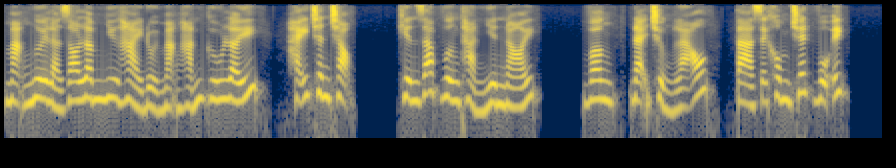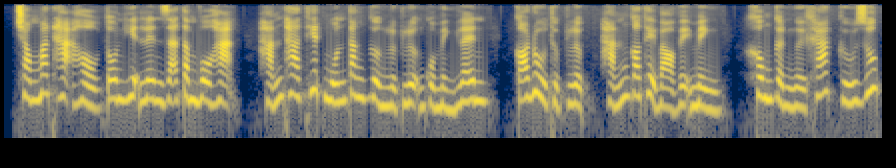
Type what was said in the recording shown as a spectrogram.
Mạng ngươi là do Lâm Như Hải đổi mạng hắn cứu lấy, hãy trân trọng. Kiên Giáp Vương thản nhiên nói. Vâng, đại trưởng lão, ta sẽ không chết vô ích. Trong mắt Hạ Hầu Tôn hiện lên dã tâm vô hạn, hắn tha thiết muốn tăng cường lực lượng của mình lên, có đủ thực lực, hắn có thể bảo vệ mình, không cần người khác cứu giúp,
